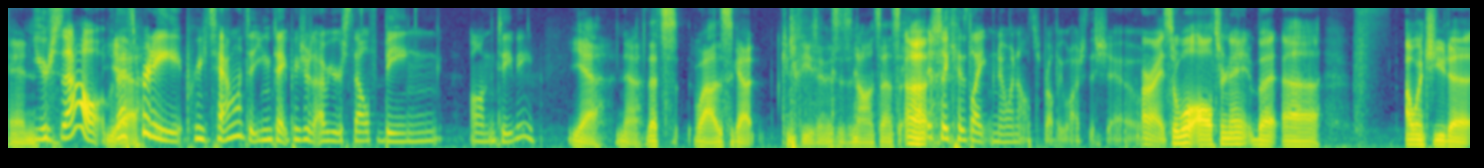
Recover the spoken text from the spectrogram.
and yourself. Yeah. That's pretty pretty talented. You can take pictures of yourself being on the TV, yeah, no, that's wow. This got confusing. This is nonsense. Uh, especially because like no one else probably watched the show. all right, so we'll alternate, but uh, f- I want you to,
